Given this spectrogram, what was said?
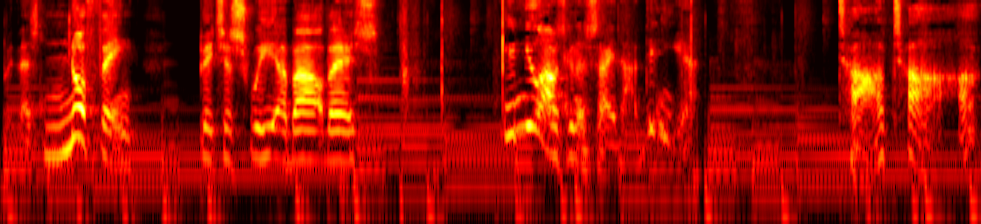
but there's nothing bittersweet about this. You knew I was going to say that, didn't you? Ta ta.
